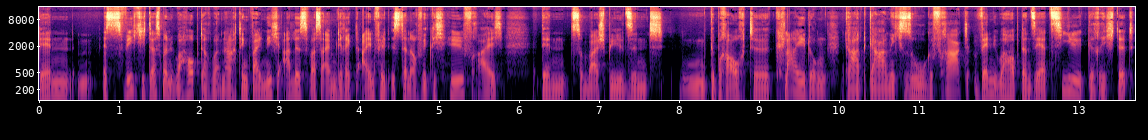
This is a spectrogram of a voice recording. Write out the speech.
Denn ähm, es ist wichtig, dass man überhaupt darüber nachdenkt, weil nicht alles, was einem direkt einfällt, ist dann auch wirklich hilfreich. Denn zum Beispiel sind gebrauchte Kleidung gerade gar nicht so gefragt. Wenn überhaupt, dann sehr zielgerichtet,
